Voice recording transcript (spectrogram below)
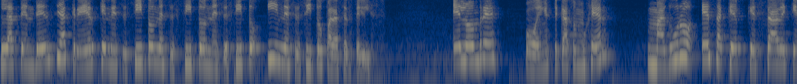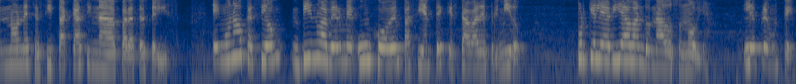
la tendencia a creer que necesito, necesito, necesito y necesito para ser feliz. El hombre, o en este caso mujer, maduro es aquel que sabe que no necesita casi nada para ser feliz. En una ocasión vino a verme un joven paciente que estaba deprimido porque le había abandonado su novia. Le pregunté,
